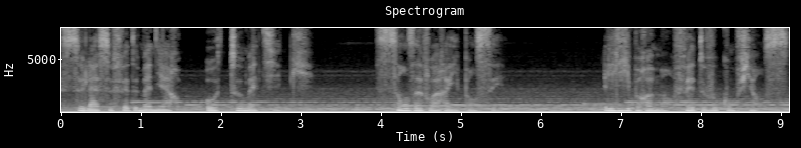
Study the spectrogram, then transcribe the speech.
Cela se fait de manière automatique, sans avoir à y penser. Librement, faites-vous confiance.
